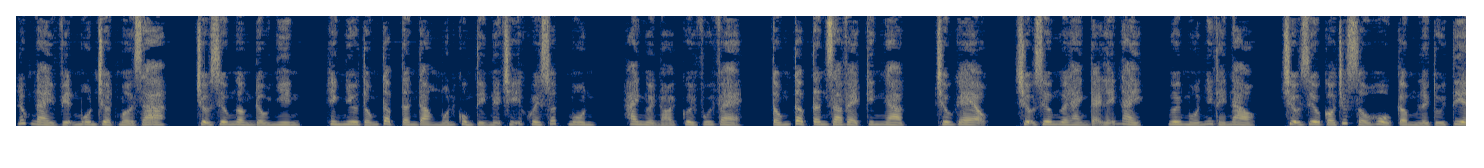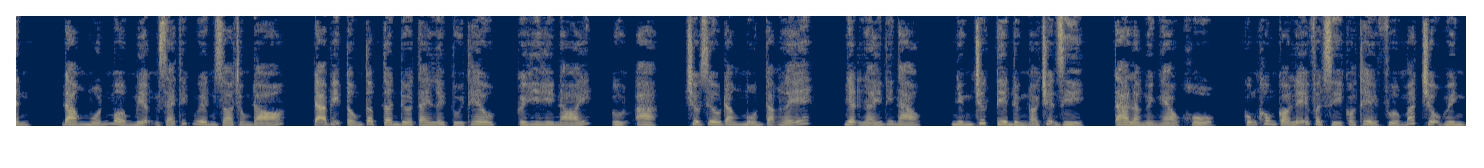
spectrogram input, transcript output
Lúc này viện môn chợt mở ra, Triệu Diêu ngẩng đầu nhìn, hình như Tống Tập Tân đang muốn cùng tỷ nữ trĩ khuê xuất môn, hai người nói cười vui vẻ. Tống Tập Tân ra vẻ kinh ngạc, trêu ghẹo, Triệu Diêu người hành đại lễ này, ngươi muốn như thế nào? Triệu Diêu có chút xấu hổ cầm lấy túi tiền, đang muốn mở miệng giải thích nguyên do trong đó, đã bị Tống Tập Tân đưa tay lấy túi theo, cười hi hi nói, ừ à, Triệu Diêu đang môn tặng lễ, nhận lấy đi nào, nhưng trước tiên đừng nói chuyện gì, ta là người nghèo khổ, cũng không có lễ vật gì có thể vừa mắt Triệu Huynh,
